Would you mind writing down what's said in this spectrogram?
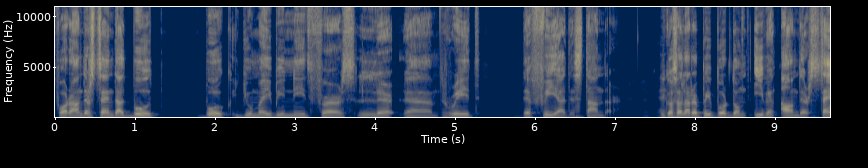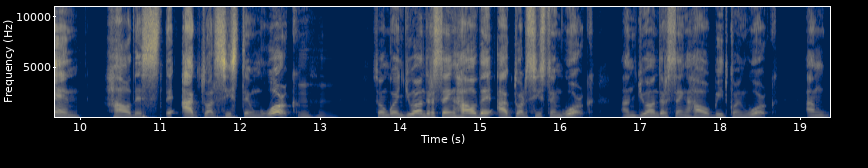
for understand that book, book you maybe need first lear, uh, read the fiat the standard Okay. because a lot of people don't even understand how this, the actual system work. Mm-hmm. So when you understand how the actual system work and you understand how Bitcoin work and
